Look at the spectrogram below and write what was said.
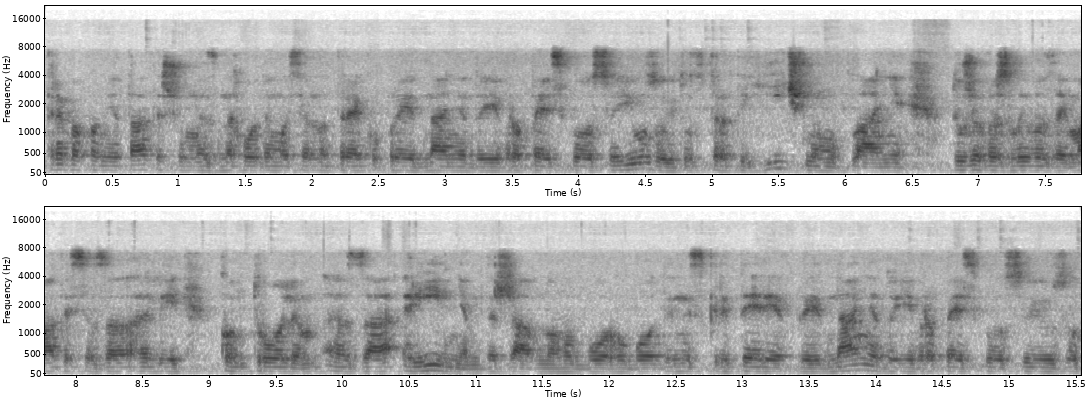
треба пам'ятати, що ми знаходимося на треку приєднання до Європейського союзу, і тут в стратегічному плані дуже важливо займатися взагалі контролем е, за рівнем державного боргу. Бо один із критеріїв приєднання до Європейського союзу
